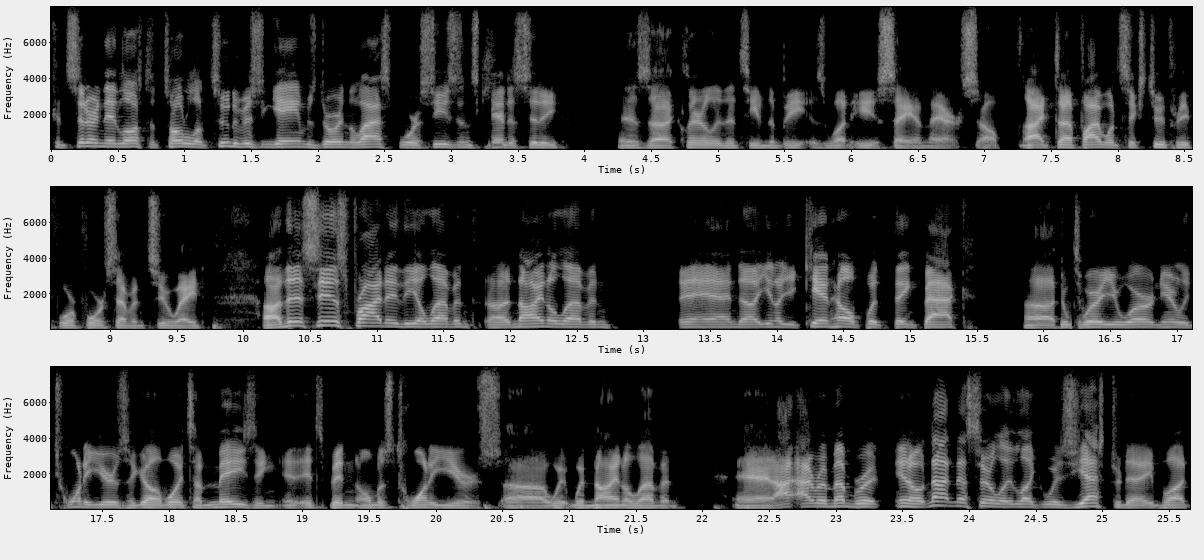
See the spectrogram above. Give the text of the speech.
considering they lost a total of two division games during the last four seasons, Kansas City is uh, clearly the team to beat, is what he's saying there. So, all right, uh, 516 234 4728. Uh, this is Friday the 11th, uh, 9 11. And, uh, you know, you can't help but think back uh, to where you were nearly 20 years ago. Boy, it's amazing. It's been almost 20 years uh, with 9 11. And I, I, remember it, you know, not necessarily like it was yesterday, but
